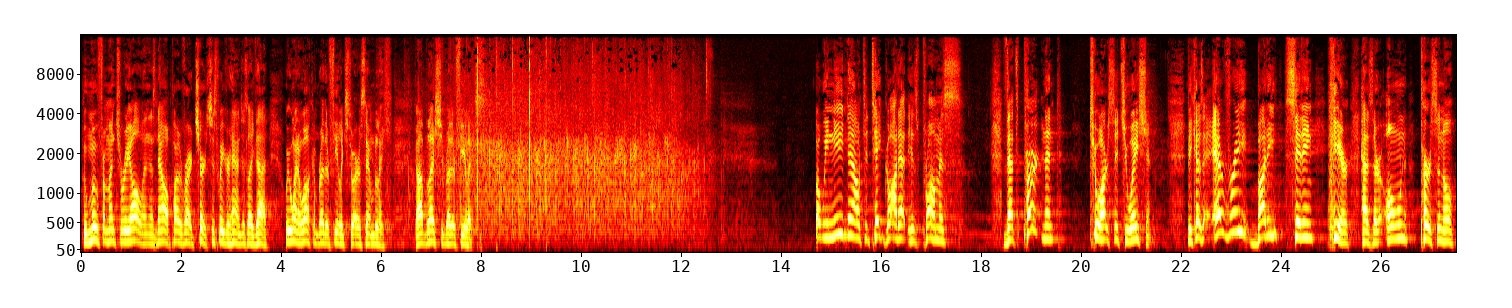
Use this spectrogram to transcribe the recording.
who moved from Montreal and is now a part of our church. Just wave your hand, just like that. We want to welcome Brother Felix to our assembly. God bless you, Brother Felix. But we need now to take God at his promise that's pertinent to our situation. Because everybody sitting here has their own personal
